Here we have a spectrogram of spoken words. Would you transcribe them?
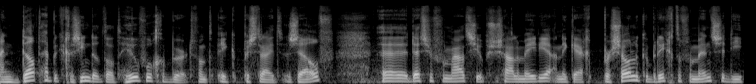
En dat heb ik gezien dat dat heel veel gebeurt. Want ik bestrijd zelf uh, desinformatie op sociale media. En ik krijg persoonlijke berichten van mensen die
